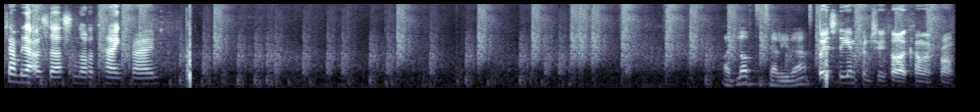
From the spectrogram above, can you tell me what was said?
Please tell me that was us and not a tank round. I'd love to tell you that. Where's the infantry fire coming from?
